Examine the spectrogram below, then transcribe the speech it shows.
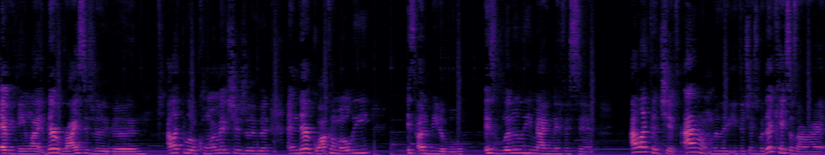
everything. Like their rice is really good. I like the little corn mixture is really good. And their guacamole is unbeatable. It's literally magnificent. I like the chips. I don't really eat the chips, but their queso's alright.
